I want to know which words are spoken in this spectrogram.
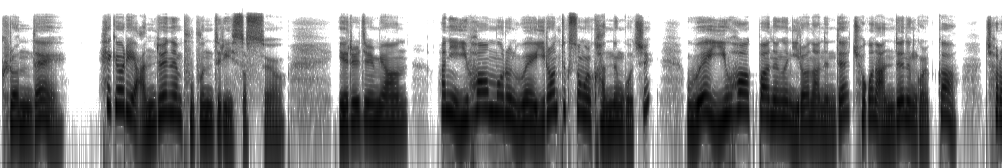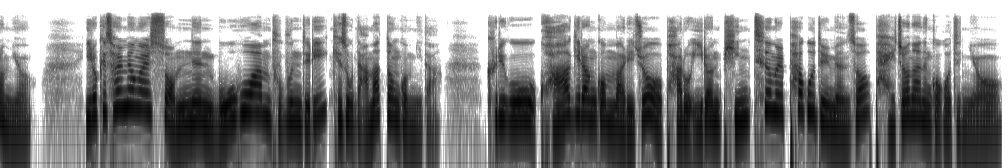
그런데 해결이 안 되는 부분들이 있었어요. 예를 들면 아니 이 화합물은 왜 이런 특성을 갖는 거지? 왜 이 화학 반응은 일어나는데 저건 안 되는 걸까? 처럼요. 이렇게 설명할 수 없는 모호한 부분들이 계속 남았던 겁니다. 그리고 과학이란 건 말이죠. 바로 이런 빈틈을 파고들면서 발전하는 거거든요.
